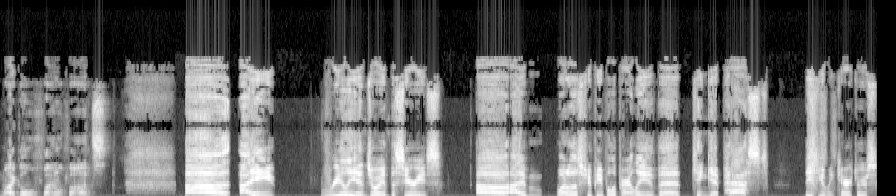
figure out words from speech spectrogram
Michael, final thoughts. Uh, I really enjoyed the series. Uh, I'm one of those few people apparently that can get past the human characters.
